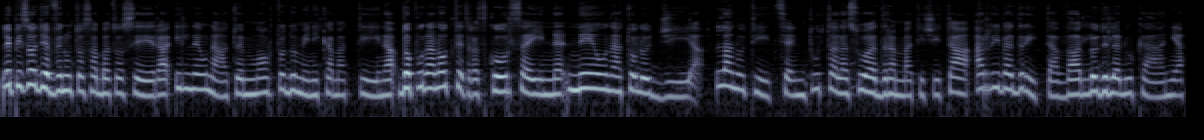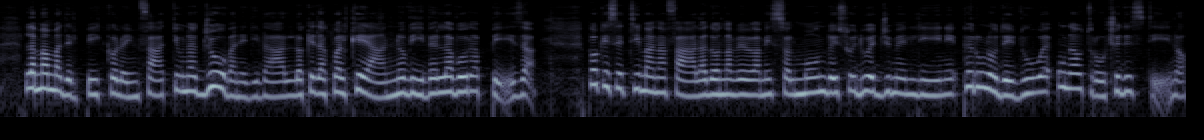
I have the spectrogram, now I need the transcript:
L'episodio è avvenuto sabato sera, il neonato è morto domenica mattina, dopo una notte trascorsa in neonatologia. La notizia, in tutta la sua drammaticità, arriva dritta a Vallo della Lucania. La mamma del piccolo è infatti una giovane di Vallo che da qualche anno vive e lavora a Pisa. Poche settimane fa la donna aveva messo al mondo i suoi due gemellini, per uno dei due un atroce destino.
